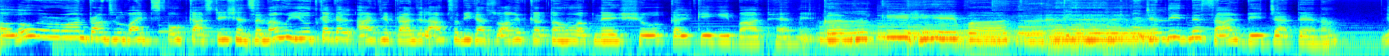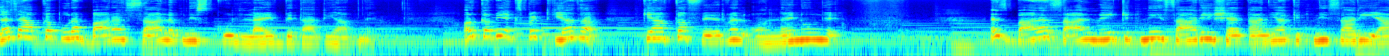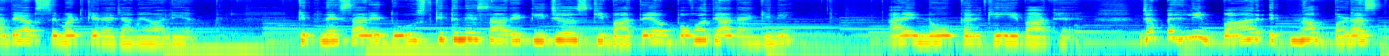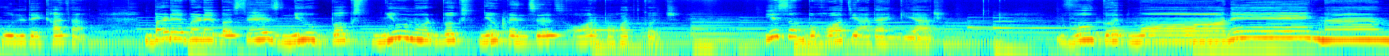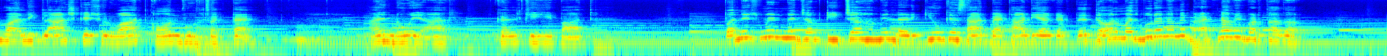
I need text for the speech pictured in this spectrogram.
Hello everyone Pranjal vibes podcast station से मैं हूँ यूथ का कल आरजे प्रांजल आप सभी का स्वागत करता हूँ अपने शो कल की ही बात है में। कल की ही बात है। इतने जल्दी इतने साल बीत जाते हैं ना? जैसे आपका पूरा बारह साल अपनी स्कूल लाइफ बिता दी आपने। और कभी एक्सपेक्ट किया था कि आपका फेयरवेल ऑनलाइन होंगे? इस बारह साल में कितनी सारी शैतानियाँ कितनी सारी यादें अब सिमट के रह जाने वाली हैं। कितने सारे दोस्त, कितने सारे टीचर्स की बातें अब बहुत याद आएँगी नहीं? आई नो कल की ही बात है। जब पहली बार इतना बड़ा स्कूल देखा था बड़े बड़े buses new books new notebooks new pencils और बहुत कुछ। ये सब बहुत याद आएँगी यार। वो गुड मॉर्निंग मैम वाली क्लास की शुरुआत कौन भूल सकता है? आई नो यार। कल की ही बात है। पनिशमेंट में जब टीचर हमें लड़कियों के साथ बैठा दिया करते थे और मजबूरन हमें बैठना भी पड़ता था,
